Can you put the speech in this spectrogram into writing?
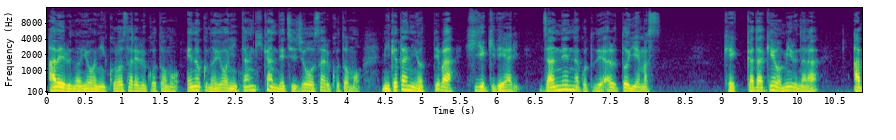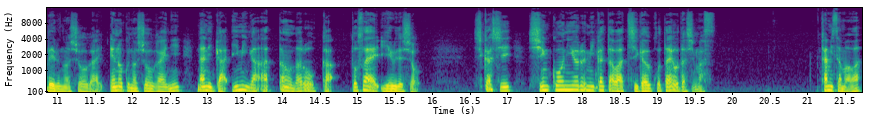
アベルのように殺されることもエノクのように短期間で地上を去ることも見方によっては悲劇であり残念なことであると言えます。結果だけを見るならアベルの生涯エノクの生涯に何か意味があったのだろうかとさえ言えるでしょう。しかし信仰による見方は違う答えを出します。神様は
